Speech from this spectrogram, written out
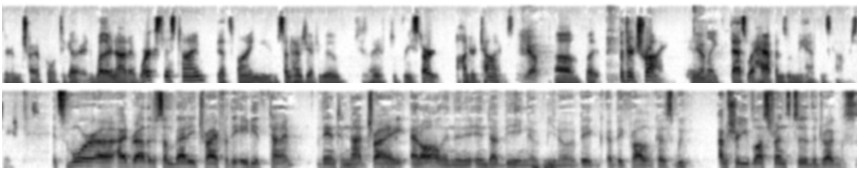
they're gonna try to pull it together. And whether or not it works this time, that's fine. You, sometimes you have to go, you have to restart a hundred times. Yeah. Um, but but they're trying, and Yeah. like that's what happens when we have these conversations. It's more. Uh, I'd rather somebody try for the 80th time than to not try at all, and then it end up being a you know a big a big problem because we. I'm sure you've lost friends to the drugs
